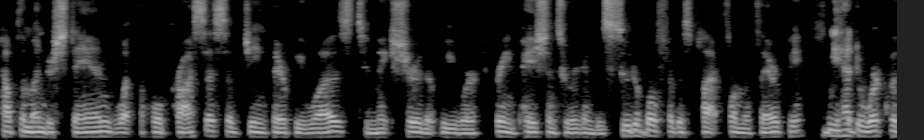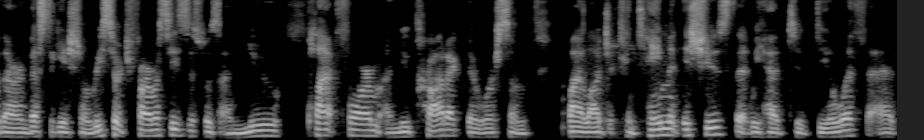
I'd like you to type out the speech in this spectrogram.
help them understand what the whole process of gene therapy was to make sure that we were bringing patients who were going to be suitable for this platform of therapy. We had to work with our investigational research pharmacies. This was a new platform, a new product. There were some biologic containment issues that we had to deal with at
